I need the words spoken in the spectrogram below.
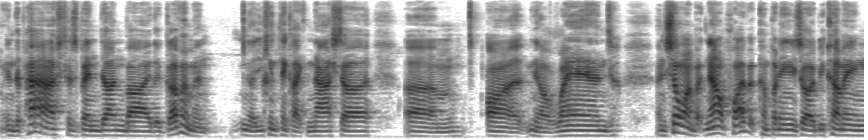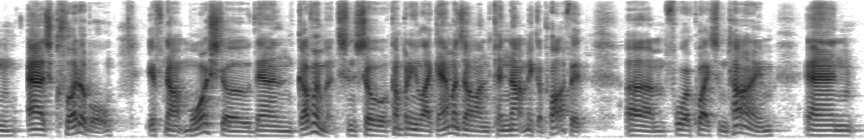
in the past has been done by the government. You know, you can think like NASA, um, uh, you know, land, and so on. But now private companies are becoming as credible, if not more so, than governments. And so a company like Amazon cannot make a profit um, for quite some time. And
